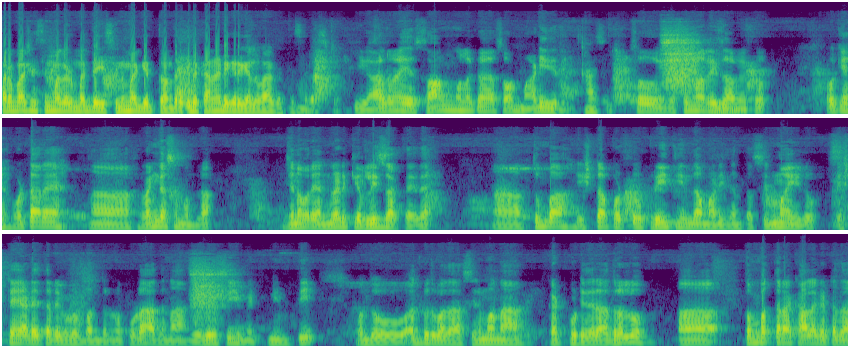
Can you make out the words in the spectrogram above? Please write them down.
ಪರಭಾಷೆ ಸಿನಿಮಾಗಳ ಮಧ್ಯೆ ಈ ಸಿನಿಮಾ ಗೆತ್ತು ಅಂದ್ರೆ ಇದು ಕನ್ನಡಿಗರ ಗೆಲುವಾಗುತ್ತೆ ಸರ್ ಅಷ್ಟೇ ಈಗ ಆಲ್ರೆಡಿ ಸಾಂಗ್ ಮೂಲಕ ಸೌಂಡ್ ಮಾಡಿದೀರಿ ಹಾ ಸರ್ ಸೊ ಈಗ ಸಿನಿಮಾ ರಿಲೀಸ್ ಆಗಬೇಕು. ಓಕೆ ಒಟ್ಟಾರೆ ರಂಗಸಮುದ್ರ ರಂಗ ಸಮುದ್ರ ಜನವರಿ ಹನ್ನೆರಡಕ್ಕೆ ರಿಲೀಸ್ ಆಗ್ತಾ ಇದೆ. ತುಂಬ ಇಷ್ಟಪಟ್ಟು ಪ್ರೀತಿಯಿಂದ ಮಾಡಿದಂಥ ಸಿನಿಮಾ ಇದು. ಎಷ್ಟೇ ಅಡೆತಡೆಗಳು ಬಂದರೂ ಕೂಡ ಅದನ್ನು ಎದುರಿಸಿ, ಮೆಟ್ ನಿಂತು ಒಂದು ಅದ್ಭುತವಾದ ಸಿನಿಮಾನ ಕಟ್ಬಿಟ್ಟಿದ್ದಾರೆ. ಅದರಲ್ಲೂ ತೊಂಬತ್ತರ ಕಾಲಘಟ್ಟದ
